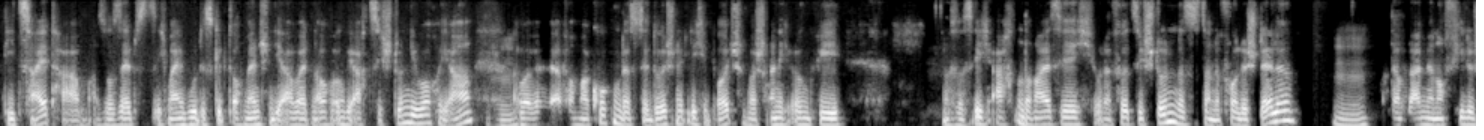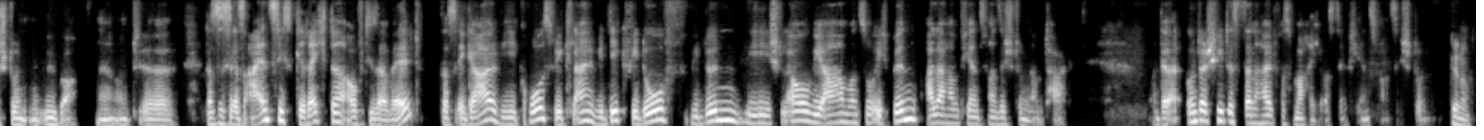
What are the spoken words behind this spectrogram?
die Zeit haben. Also selbst, ich meine, gut, es gibt auch Menschen, die arbeiten auch irgendwie 80 Stunden die Woche, ja. Mhm. Aber wenn wir einfach mal gucken, dass der durchschnittliche Deutsche wahrscheinlich irgendwie, was weiß ich, 38 oder 40 Stunden, das ist dann eine volle Stelle. Mhm. Dann bleiben ja noch viele Stunden über. Ne? Und äh, das ist das einzig Gerechte auf dieser Welt, dass egal wie groß, wie klein, wie dick, wie doof, wie dünn, wie schlau, wie arm und so ich bin, alle haben 24 Stunden am Tag. Und der Unterschied ist dann halt, was mache ich aus den 24 Stunden? Genau.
